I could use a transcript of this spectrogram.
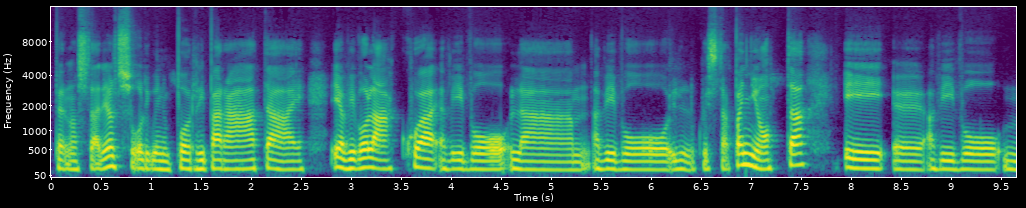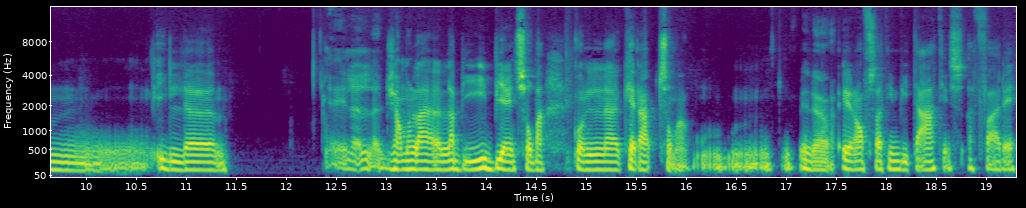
per non stare al sole, quindi un po' riparata e, e avevo l'acqua, avevo, la, avevo il, questa pagnotta e eh, avevo mh, mm, il eh, diciamo la, la, Bibbia, insomma, il, che era, insomma, mm, erano stati invitati a fare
